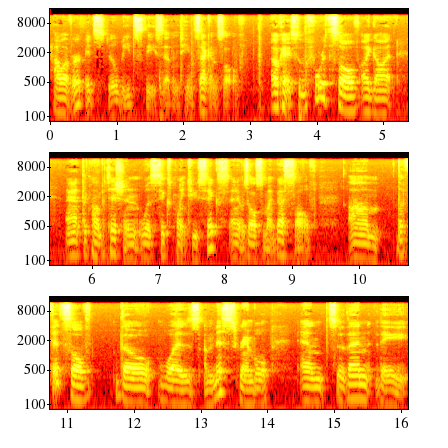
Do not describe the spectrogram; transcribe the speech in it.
However, it still beats the 17 second solve. Okay, so the fourth solve I got at the competition was 6.26, and it was also my best solve. Um, the fifth solve, though, was a miss scramble, and so then they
